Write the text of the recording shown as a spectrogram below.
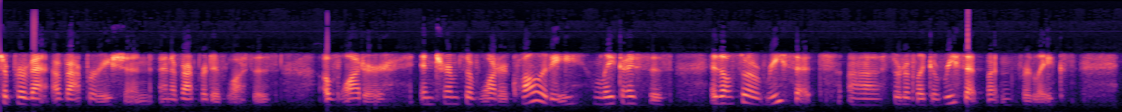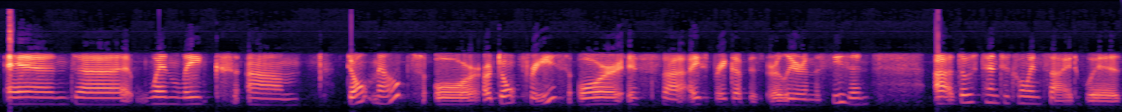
to prevent evaporation and evaporative losses of water. In terms of water quality, lake ice is is also a reset, uh, sort of like a reset button for lakes. And uh, when lakes um, don't melt or, or don't freeze, or if uh, ice breakup is earlier in the season, uh, those tend to coincide with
